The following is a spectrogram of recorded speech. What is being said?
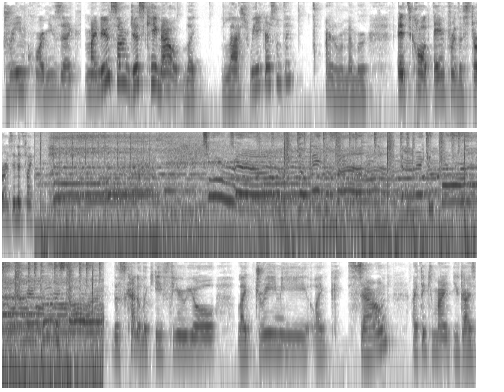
dreamcore music my new song just came out like last week or something. I don't remember. It's called Aim for the Stars and it's like this kind of like ethereal, like dreamy, like sound. I think you might, you guys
